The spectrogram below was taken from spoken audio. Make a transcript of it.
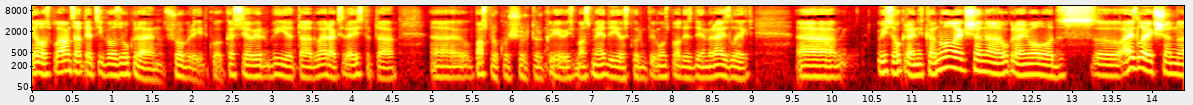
lielos plānus attiecībā uz Ukrainu šobrīd, ko, kas jau ir bija tāda vairākas reizes tur tā uh, pasprukuši šur tur Krievijas mas mēdījos, kur pie mums, paldies Dievam, ir aizliegti. Uh, Visa ukrainiskā noliekšana, ukraiņu valodas uh, aizliekšana,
